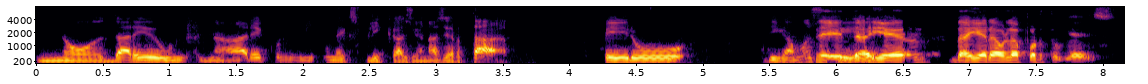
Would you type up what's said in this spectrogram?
no daré, un, no daré con una explicación acertada, pero digamos que... Dyer, Dyer habla portugués,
